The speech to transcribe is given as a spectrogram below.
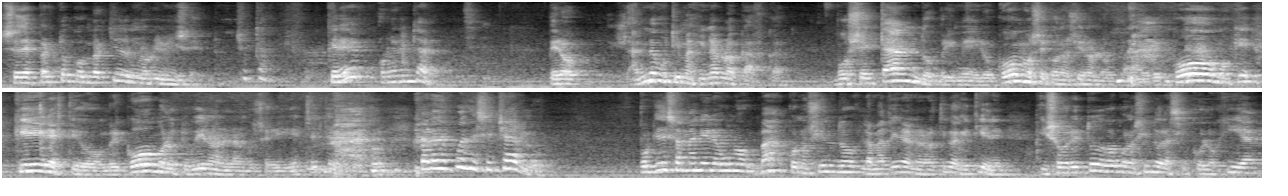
se despertó convertido en un horrible insecto. Ya está. Creer o reventar. Pero a mí me gusta imaginarlo a Kafka, bocetando primero cómo se conocieron los padres, cómo, qué, qué era este hombre, cómo lo tuvieron en la lucería, etcétera, etcétera, para después desecharlo. Porque de esa manera uno va conociendo la materia narrativa que tiene y sobre todo va conociendo la psicología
